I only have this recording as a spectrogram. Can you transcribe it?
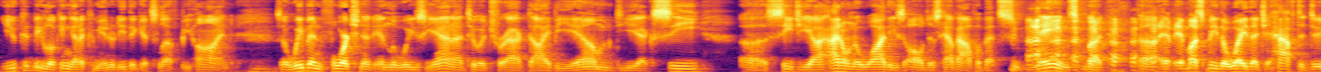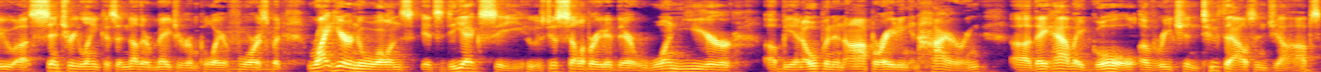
you could be looking at a community that gets left behind. Mm-hmm. So, we've been fortunate in Louisiana to attract IBM, DXC, uh, CGI. I don't know why these all just have alphabet soup names, but uh, it, it, must be the way that you have to do. Uh, CenturyLink is another major employer for us. But right here in New Orleans, it's DXC, who has just celebrated their one year of being open and operating and hiring. Uh, they have a goal of reaching 2,000 jobs.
